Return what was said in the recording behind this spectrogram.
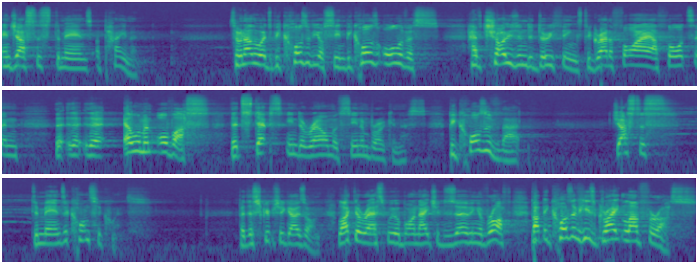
and justice demands a payment. So, in other words, because of your sin, because all of us have chosen to do things to gratify our thoughts and the, the, the element of us that steps into realm of sin and brokenness, because of that, justice demands a consequence. But the scripture goes on. Like the rest, we were by nature deserving of wrath, but because of his great love for us,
